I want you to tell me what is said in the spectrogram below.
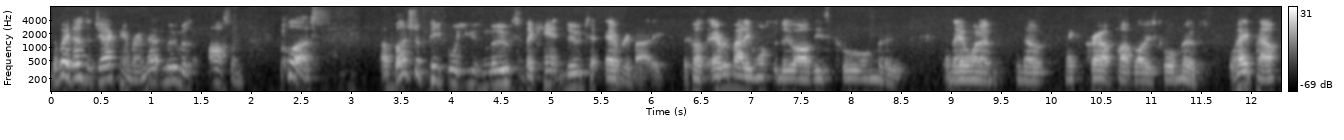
Nobody does the jackhammer, and that move is awesome. Plus, a bunch of people use moves that they can't do to everybody because everybody wants to do all these cool moves, and they want to, you know, make the crowd pop all these cool moves. Well, hey, pal,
